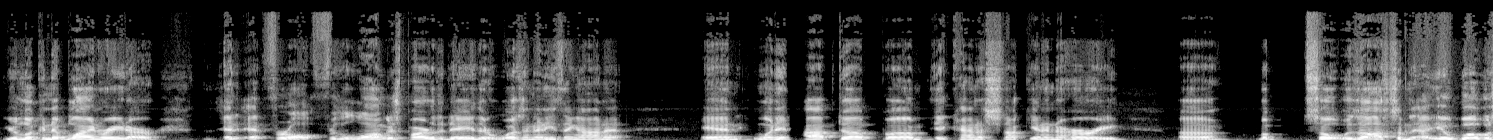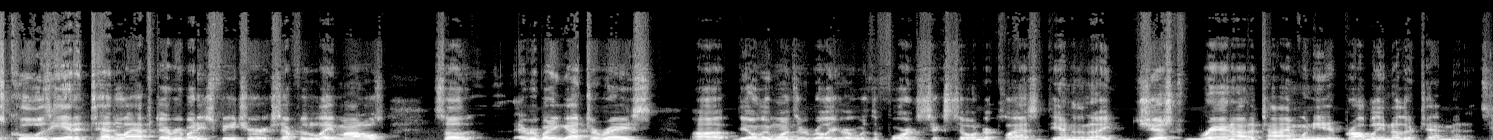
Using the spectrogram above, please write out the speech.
you're looking at blind radar. At, at, for all for the longest part of the day, there wasn't anything on it, and when it popped up, um, it kind of snuck in in a hurry. Uh, but so it was awesome. It, what was cool was he added ten laps to everybody's feature except for the late models, so everybody got to race. Uh, the only ones that really hurt was the Ford six cylinder class at the end of the night. Just ran out of time. We needed probably another ten minutes.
